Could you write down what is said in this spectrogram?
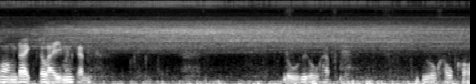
มองได้ไกลเหมือนกัน ดูวิวครับวิวเขาคอ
